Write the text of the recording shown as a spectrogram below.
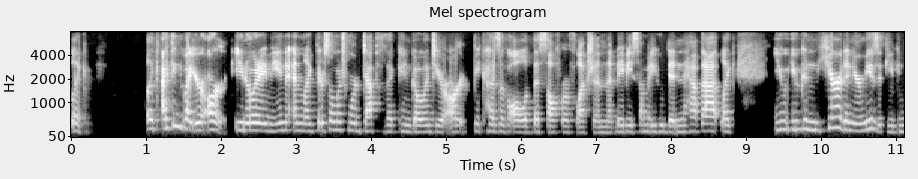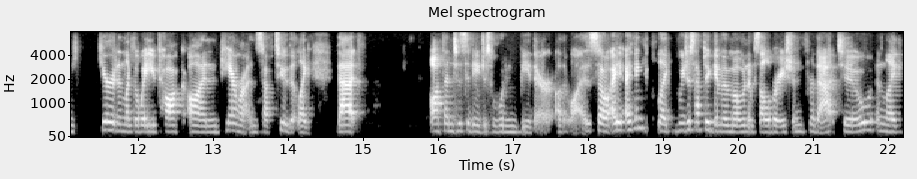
like like I think about your art, you know what I mean? And like there's so much more depth that can go into your art because of all of the self-reflection that maybe somebody who didn't have that, like you you can hear it in your music, you can hear it in like the way you talk on camera and stuff too, that like that authenticity just wouldn't be there otherwise. So I, I think like we just have to give a moment of celebration for that too. And like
